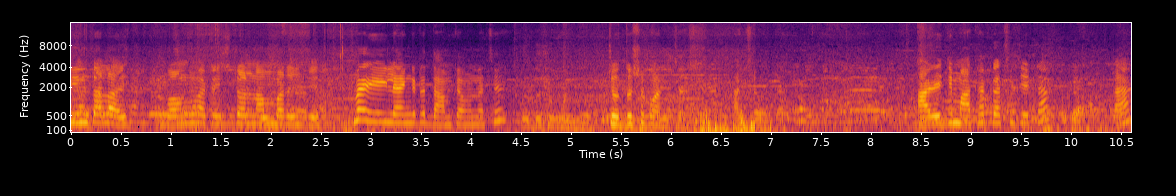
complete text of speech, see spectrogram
তিনতলায় বঙ্গহাট স্টল নাম্বার এই যে। ভাই এই লেহেঙ্গাটার দাম কেমন আছে? চোদ্দোশো পঞ্চাশ। চোদ্দোশো পঞ্চাশ। আচ্ছা ওটা। আর এই যে মাথার কাছে যেটা হ্যাঁ?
